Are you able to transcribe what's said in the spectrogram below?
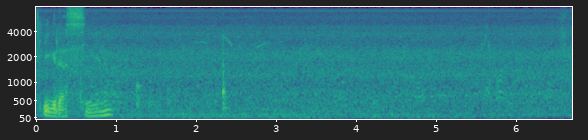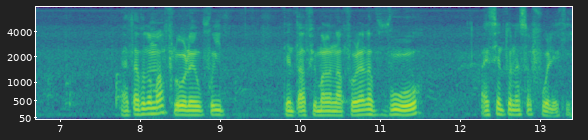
Que gracinha, né? Ela estava numa flor, eu fui tentar filmar ela na flor, ela voou, aí sentou nessa folha aqui.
